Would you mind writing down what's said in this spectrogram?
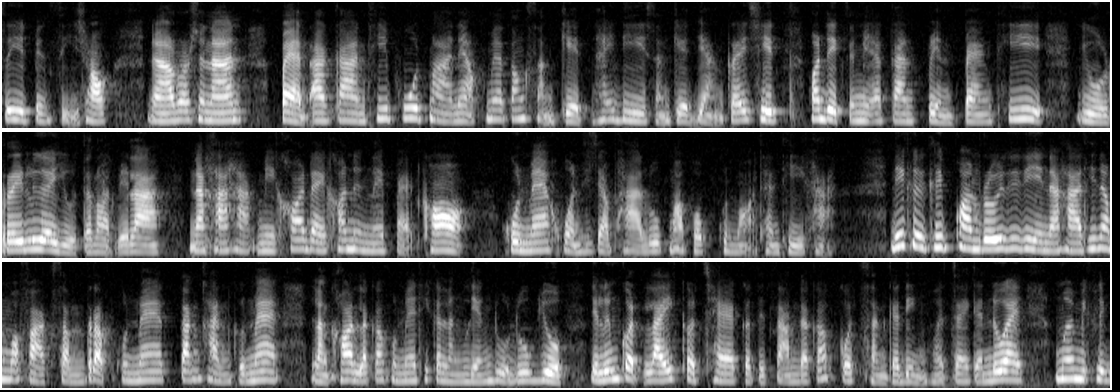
ซีดเป็นสีช็อกนะเพราะฉะนั้น 8 อาการที่พูดมาเนี่ยคุณแม่ต้องสังเกตให้ดีสังเกตอย่างใกล้ชิด เพราะเด็กจะมีอาการเปลี่ยนแปลงที่อยู่เรื่อยๆ อยู่ตลอดเวลานะคะ หากมีข้อใดข้อหนึ่งใน 8 ข้อ คุณแม่ควรที่จะพาลูกมาพบคุณหมอทันทีค่ะ นี่คือคลิปความรู้ดีๆนะคะ ที่นำมาฝากสำหรับคุณแม่ตั้งครรภ์คุณแม่หลังคลอดแล้วก็คุณแม่ที่กำลังเลี้ยงดูลูกอยู่ อย่าลืมกดไลค์กดแชร์กดติดตาม แล้วก็กดสั่นกระดิ่งหัวใจกันด้วย เมื่อมีคลิป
